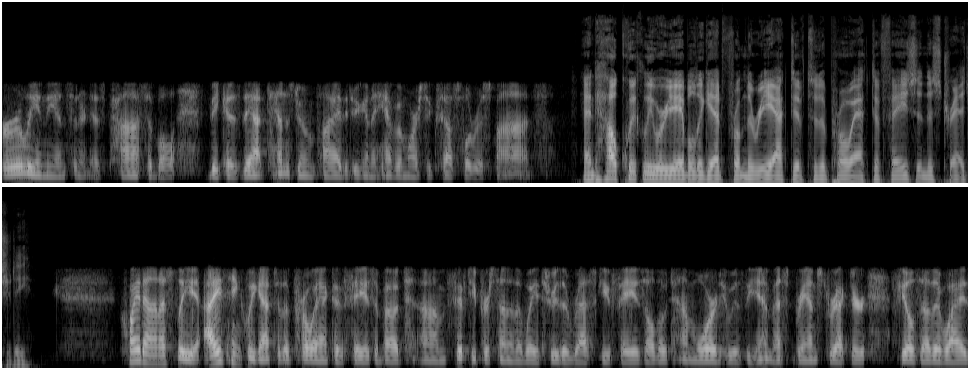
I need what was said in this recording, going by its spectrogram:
early in the incident as possible because that tends to imply that you're going to have a more successful response. And how quickly were you able to get from the reactive to the proactive phase in this tragedy? Quite honestly, I think we got to the proactive phase about um, 50% of the way through the rescue phase. Although Tom Ward, who is the MS branch director, feels otherwise.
